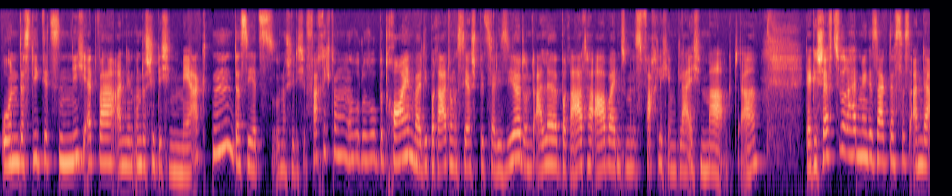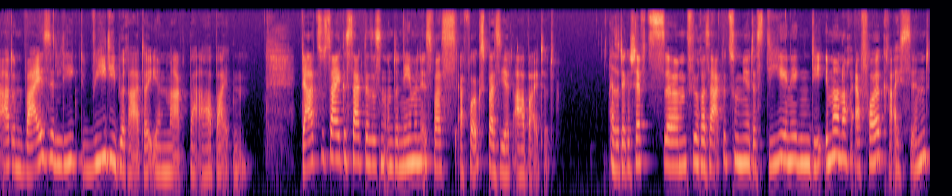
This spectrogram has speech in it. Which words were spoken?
Und das liegt jetzt nicht etwa an den unterschiedlichen Märkten, dass sie jetzt unterschiedliche Fachrichtungen oder so betreuen, weil die Beratung ist sehr spezialisiert und alle Berater arbeiten zumindest fachlich im gleichen Markt. Ja. Der Geschäftsführer hat mir gesagt, dass das an der Art und Weise liegt, wie die Berater ihren Markt bearbeiten. Dazu sei gesagt, dass es ein Unternehmen ist, was erfolgsbasiert arbeitet. Also der Geschäftsführer sagte zu mir, dass diejenigen, die immer noch erfolgreich sind,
